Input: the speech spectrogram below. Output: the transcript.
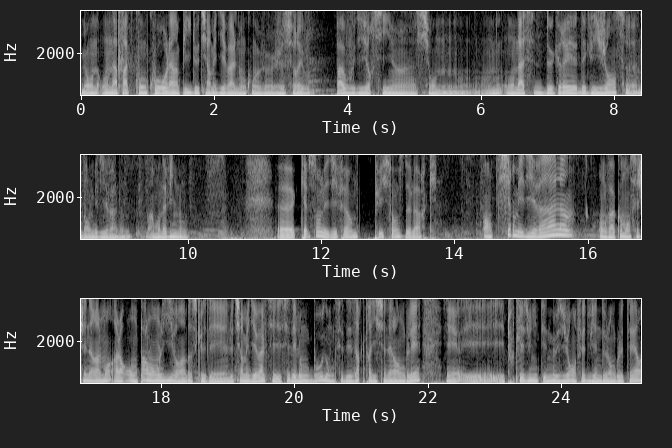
mais on n'a pas de concours olympique de tir médiéval, donc on- je ne saurais pas vous dire si, euh, si on, on- on a ce degré d'exigence dans le médiéval. À mon avis, non. Euh, quelles sont les différentes puissances de l'arc? En tir médiéval, on va commencer généralement. Alors, on parle en livre, hein, parce que le tir médiéval, c'est des longbows, donc c'est des arcs traditionnels anglais, et, toutes les unités de mesure en fait viennent de l'Angleterre.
